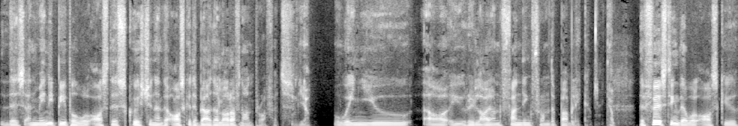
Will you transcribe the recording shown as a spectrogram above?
this, and many people will ask this question, and they ask it about a lot of nonprofits. Yep. When you are you rely on funding from the public, Yep. the first thing they will ask you,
